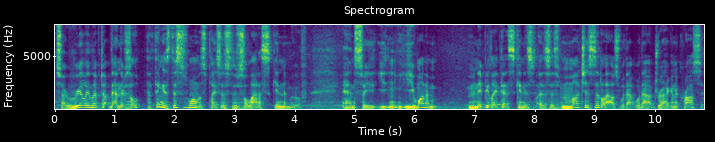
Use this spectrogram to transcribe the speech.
So I really lift up, and there's a, the thing is, this is one of those places there's a lot of skin to move, and so you you, you want to manipulate that skin as, as as much as it allows without without dragging across it.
